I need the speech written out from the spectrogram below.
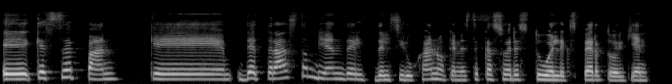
eh, que sepan que detrás también del, del, cirujano, que en este caso eres tú el experto, el quien,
